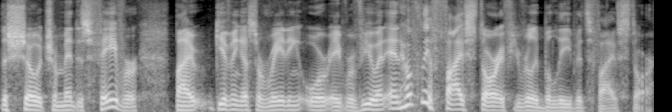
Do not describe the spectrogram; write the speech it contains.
the show a tremendous favor by giving us a rating or a review, and, and hopefully a five star if you really believe it's five star.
